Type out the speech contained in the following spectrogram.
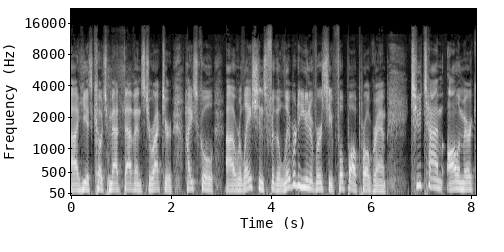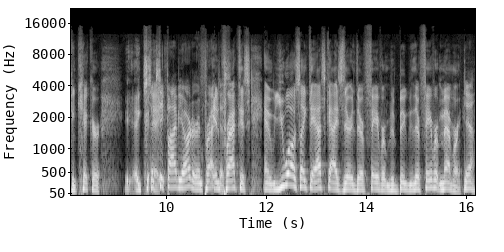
Uh, he is Coach Matt Bevins, Director, High School uh, Relations for the Liberty University football program, two time All American kicker 65 yarder in practice. in practice, and you always like to ask guys their their favorite big their favorite memory. Yeah,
